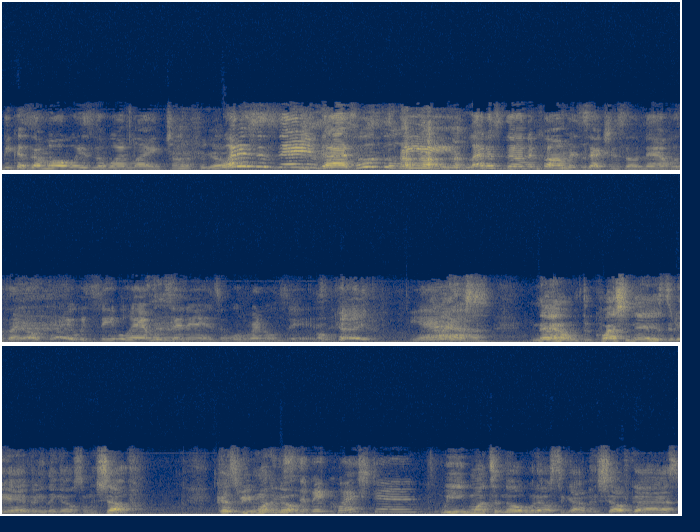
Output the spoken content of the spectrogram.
Because I'm always the one like, trying to figure out. what is his name, guys? Who's the lead? Let us know in the comment section. So now it's like, okay, we see who Hamilton is and who Reynolds is. Okay. Yeah. Nice. Now the question is, do they have anything else on the shelf? Because we want to That's know. the big question. We want to know what else they got on the shelf, guys.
